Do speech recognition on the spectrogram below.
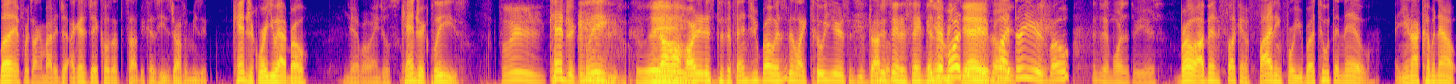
But if we're talking about it, I guess J Cole's at the top because he's dropping music. Kendrick, where you at, bro? yeah, bro. Angels. Kendrick, please. please. Kendrick, please. You know how hard it is to defend you, bro. It's been like two years since you've You've dropped. been Something. saying the same thing. It's been more than two years. bro. It's been like three years, bro. It's been more than three years. Bro, I've been fucking fighting for you, bro, tooth and nail, and you're not coming out.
